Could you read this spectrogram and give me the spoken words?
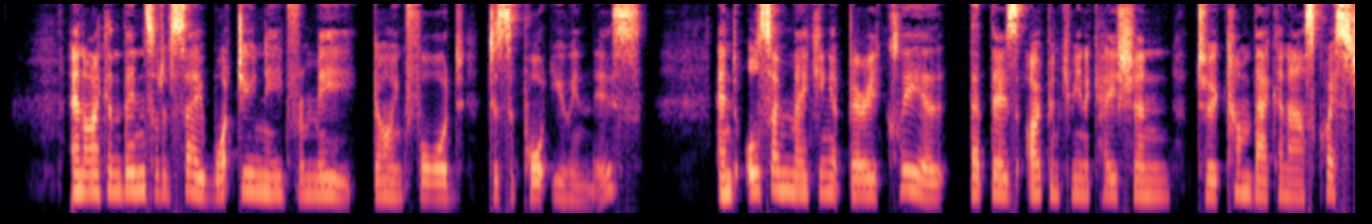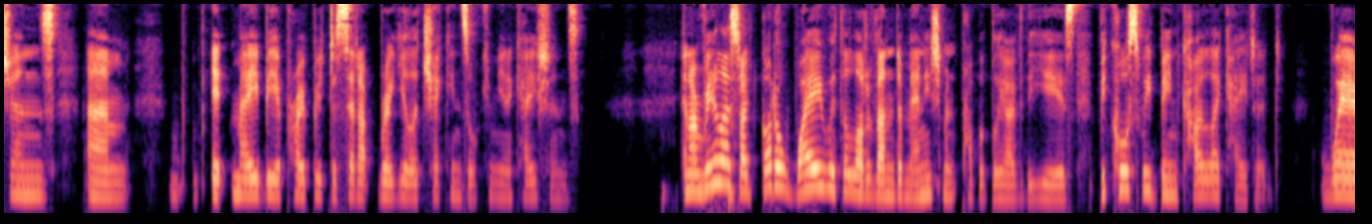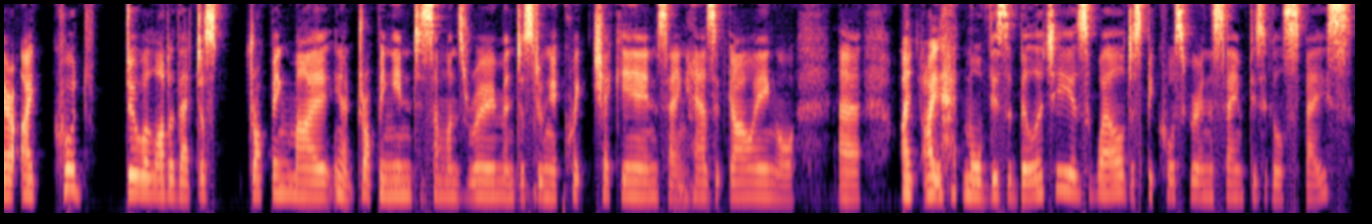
And I can then sort of say, what do you need from me going forward to support you in this? And also making it very clear that there's open communication to come back and ask questions. Um, it may be appropriate to set up regular check-ins or communications. And I realized I'd got away with a lot of under management probably over the years because we'd been co-located where I could do a lot of that just dropping my, you know, dropping into someone's room and just doing a quick check in, saying, how's it going? Or, uh, I, I had more visibility as well, just because we're in the same physical space.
